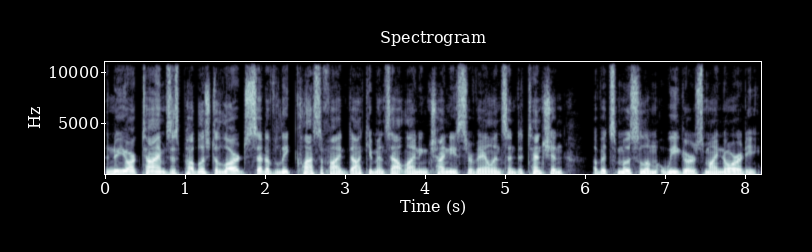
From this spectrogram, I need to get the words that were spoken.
The New York Times has published a large set of leaked classified documents outlining Chinese surveillance and detention of its Muslim Uyghurs minority.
